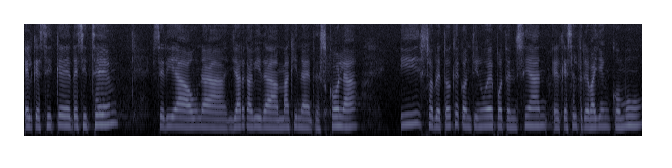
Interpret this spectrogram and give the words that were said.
El que sí que desitgem seria una llarga vida màquina d'escola i sobretot que continuï potenciant el que és el treball en comú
